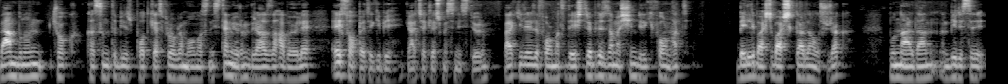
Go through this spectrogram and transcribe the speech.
ben bunun çok kasıntı bir podcast programı olmasını istemiyorum. Biraz daha böyle ev sohbeti gibi gerçekleşmesini istiyorum. Belki ileride formatı değiştirebiliriz ama şimdilik format belli başlı başlıklardan oluşacak. Bunlardan birisi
